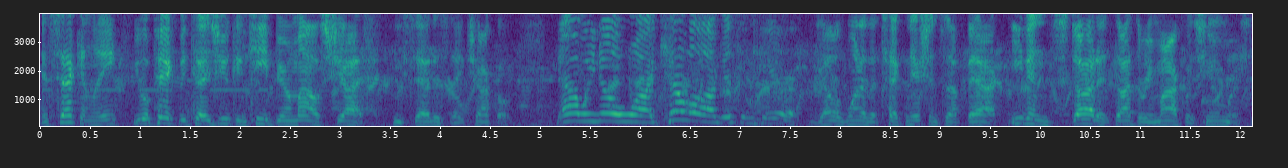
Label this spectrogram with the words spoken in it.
And secondly, you were picked because you can keep your mouth shut, he said as they chuckled. Now we know why Kellogg isn't here, yelled one of the technicians up back. Even Stoddard thought the remark was humorous.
